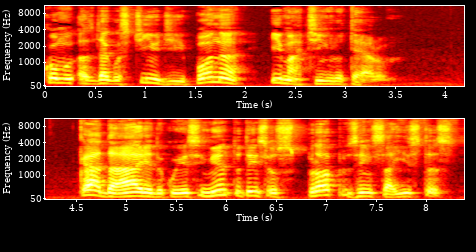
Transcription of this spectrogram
como as de Agostinho de Hipona e Martinho Lutero. Cada área do conhecimento tem seus próprios ensaístas,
